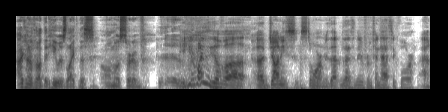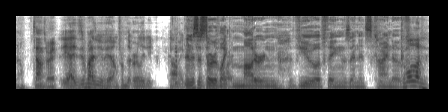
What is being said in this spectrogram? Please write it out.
I kind of thought that he was like this almost sort of He reminds me of uh, uh, Johnny Storm. Is that that's the name from Fantastic Four? I don't know. Sounds right. Yeah, it reminds me of him from the early kind comic. and it's stuff just like sort of like before. modern view of things, and it's kind of come on,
